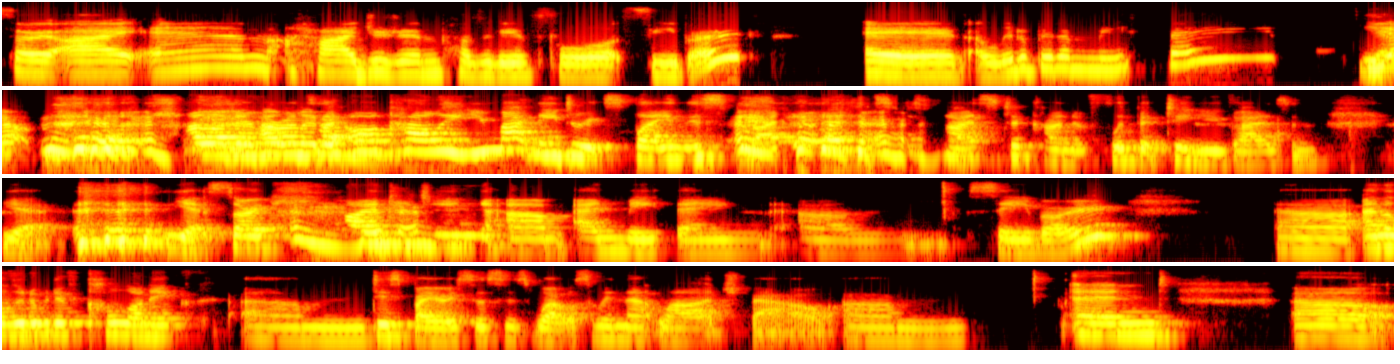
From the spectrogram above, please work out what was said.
So I am hydrogen positive for SIBO and a little bit of methane. Yeah. Yep. I love everyone's like, oh, Carly, you might need to explain this. It's just nice to kind of flip it to you guys. And yeah, yeah. So hydrogen um, and methane um, SIBO. Uh, and a little bit of colonic um, dysbiosis as well. So in that large bowel. Um, and uh,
